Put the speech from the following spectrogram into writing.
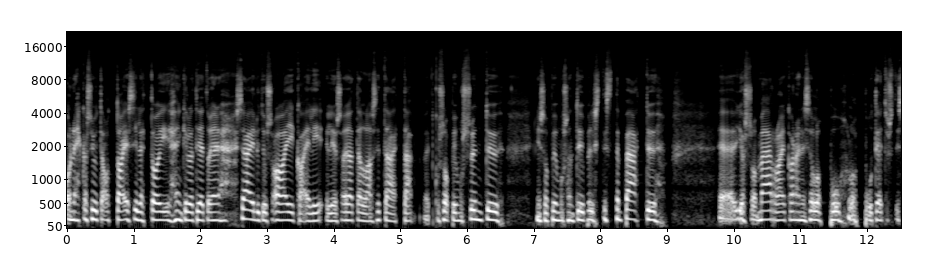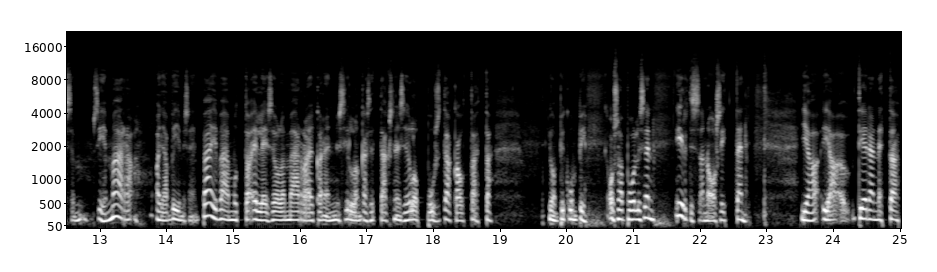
on ehkä syytä ottaa esille toi henkilötietojen säilytysaika. Eli, eli jos ajatellaan sitä, että, että kun sopimus syntyy, niin sopimushan tyypillisesti sitten päättyy. Eh, jos se on määräaikainen, niin se loppuu, loppuu tietysti se, siihen määräajan viimeiseen päivään, mutta ellei se ole määräaikainen, niin silloin käsittääkseni se loppuu sitä kautta, että jompikumpi osapuolisen irtisanoo sitten. Ja, ja tiedän, että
